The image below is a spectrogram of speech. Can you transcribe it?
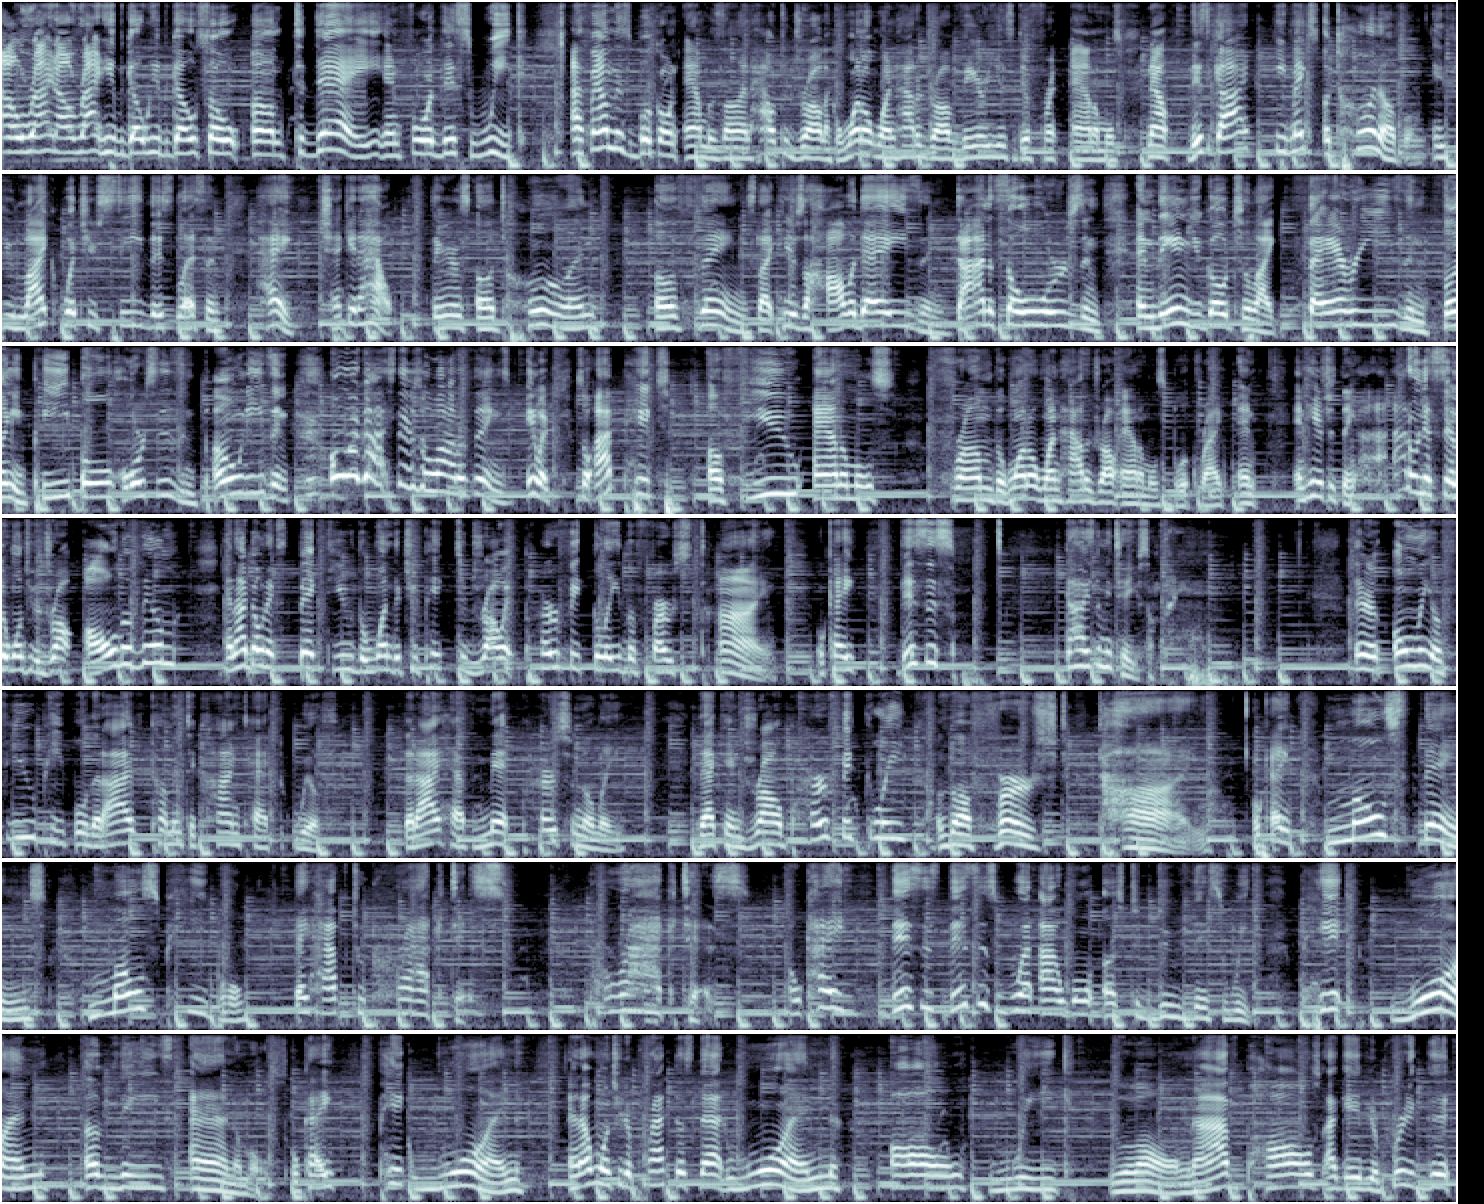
All right, all right, here we go, here we go. So, um, today and for this week, I found this book on Amazon, How to Draw, like a 101, how to draw various different animals. Now, this guy, he makes a ton of them. If you like what you see this lesson, hey, check it out. There's a ton of things. Like here's the holidays and dinosaurs and and then you go to like fairies and funny people, horses and ponies and oh my gosh, there's a lot of things. Anyway, so I picked a few animals from the 101 How to Draw Animals book, right? And and here's the thing. I, I don't necessarily want you to draw all of them and I don't expect you, the one that you pick, to draw it perfectly the first time. Okay? This is, guys, let me tell you something. There are only a few people that I've come into contact with that I have met personally that can draw perfectly the first time. Okay? Most things, most people they have to practice. Practice. Okay? This is this is what I want us to do this week. Pick one of these animals, okay? Pick one and I want you to practice that one all week long. Now I've paused. I gave you a pretty good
